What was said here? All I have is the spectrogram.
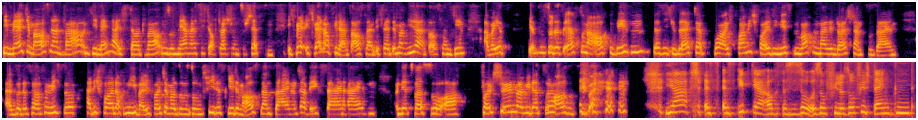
je, mehr ich im Ausland war und je länger ich dort war, umso mehr weiß ich auch Deutschland zu schätzen. Ich, will, ich werde auch wieder ins Ausland. Ich werde immer wieder ins Ausland gehen. Aber jetzt jetzt ist so das erste Mal auch gewesen, dass ich gesagt habe, boah, ich freue mich voll, die nächsten Wochen mal in Deutschland zu sein. Also das war für mich so, hatte ich vorher noch nie, weil ich wollte immer so, so viel es geht im Ausland sein, unterwegs sein, reisen. Und jetzt war es so, oh, voll schön, mal wieder zu Hause zu sein. Ja, es, es gibt ja auch, das ist so, so philosophisch denkend,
